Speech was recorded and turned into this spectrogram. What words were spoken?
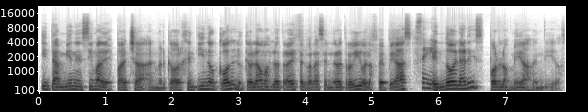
y también encima despacha al mercado argentino con lo que hablábamos la otra vez, ¿te acordás? En el otro vivo, los PPAs en dólares por los megas vendidos.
